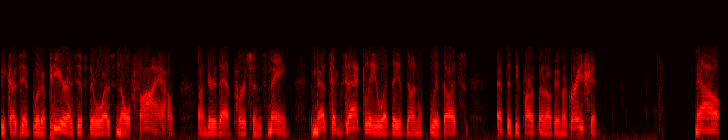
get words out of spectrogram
because it would appear as if there was no file under that person's name. And that's exactly what they've done with us at the Department of Immigration. Now,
